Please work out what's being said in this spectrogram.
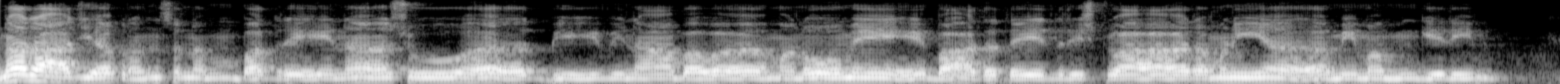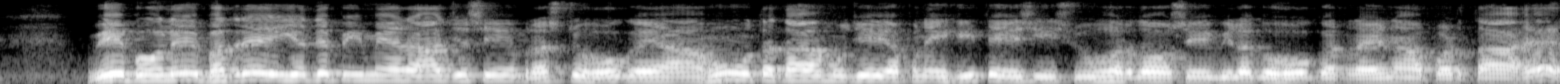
न राज्य भ्रंसनम भद्रे, न सुहद्भि विना भव मनो में बाधते दृष्ट्वा रमणीयमिमं गिरी। वे बोले, भद्रे, यद्यपि मैं राज्य से भ्रष्ट हो गया हूँ, तथा मुझे अपने हितेशी सुहृदों से विलग होकर रहना पड़ता है,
